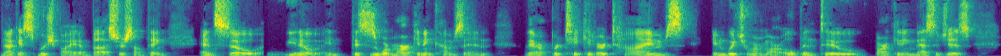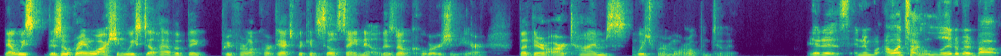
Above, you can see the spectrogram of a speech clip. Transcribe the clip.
not get smushed by a bus or something. And so, you know, and this is where marketing comes in. There are particular times in which we're more open to marketing messages. Now, we there's no brainwashing. We still have a big prefrontal cortex. We can still say no. There's no coercion here, but there are times which we're more open to it. It is. And I want to talk a little bit about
